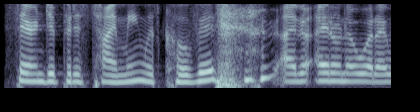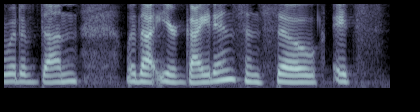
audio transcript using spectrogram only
serendipitous timing with COVID. I, don't, I don't know what I would have done without your guidance. And so it's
